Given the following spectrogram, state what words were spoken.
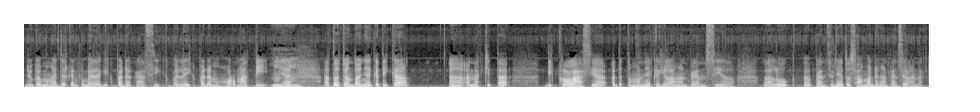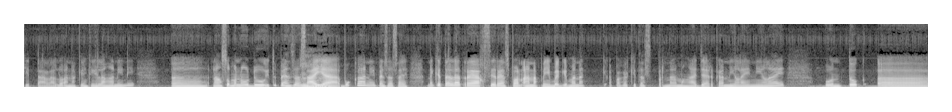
juga mengajarkan kembali lagi kepada kasih, kembali lagi kepada menghormati ya. Mhm. Atau contohnya ketika eh, anak kita di kelas ya ada temannya kehilangan pensil, lalu eh, pensilnya itu sama dengan pensil anak kita, lalu anak yang kehilangan ini eh, langsung menuduh itu pensil Mhm. saya, bukan ini pensil saya. Nah kita lihat reaksi respon anak nih, bagaimana apakah kita pernah mengajarkan nilai-nilai untuk eh,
